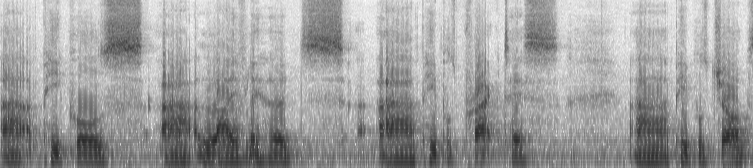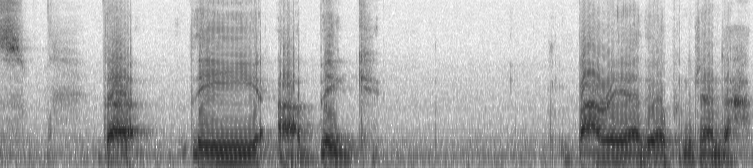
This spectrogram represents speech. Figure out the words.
uh, people's uh, livelihoods, uh, people's practice, people's jobs. That the big barrier the open agenda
